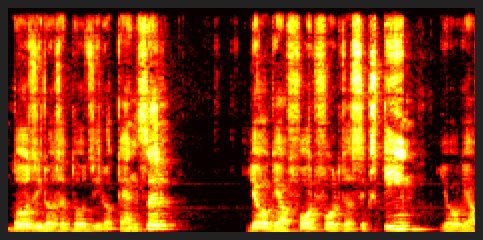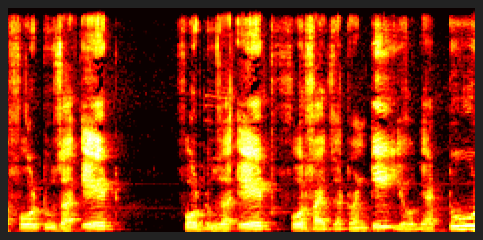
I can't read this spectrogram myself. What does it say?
दो ज़ीरो से दो ज़ीरो कैंसिल ये हो गया फोर फोर जो सिक्सटीन, ये हो गया फोर, टू ज़ा एट, फोर, टू ज़ा एट, फोर, फाइव ज़ा ट्वेंटी, ये हो गया two,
